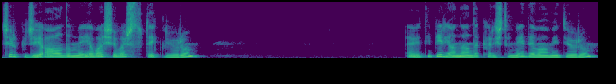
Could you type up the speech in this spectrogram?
çırpıcıyı aldım ve yavaş yavaş süt ekliyorum. Evet bir yandan da karıştırmaya devam ediyorum.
